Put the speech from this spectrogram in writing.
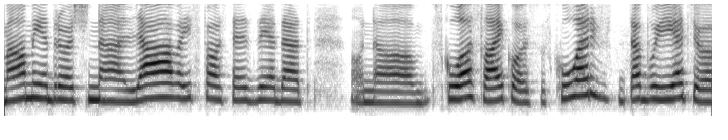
māma iedrošināja, ļāva izpausties dziedāt. Un uh, skolas laikos uz kori dabūju iet, jo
